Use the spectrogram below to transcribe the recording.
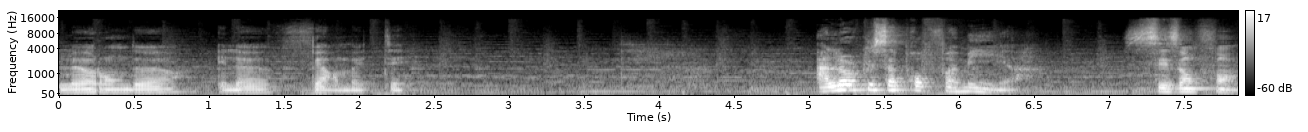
leur rondeur et leur fermeté. Alors que sa propre famille, ses enfants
